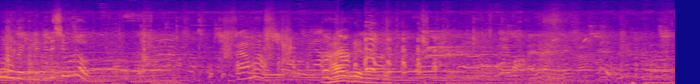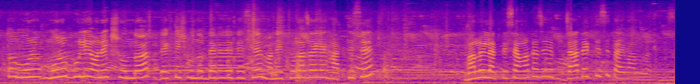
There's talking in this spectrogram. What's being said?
মুরগ এগুলি? বিদেশি মুরগ? তো মুরগগুলি অনেক সুন্দর দেখতে সুন্দর দেখা যাইতেছে মানে খোলা জায়গায় হাঁটতেছে। ভালোই লাগতেছে। আমার কাছে যা দেখতেছি তাই ভালো লাগতেছে।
